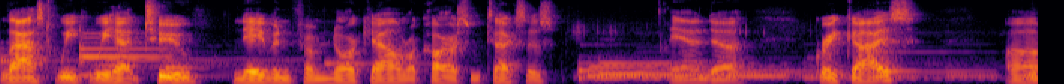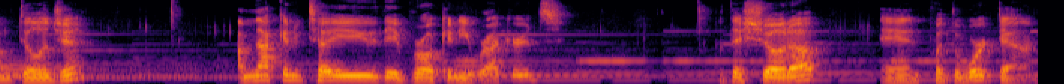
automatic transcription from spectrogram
last week we had two, Navin from NorCal and Ricardo from Texas, and uh, great guys, um, diligent. I'm not going to tell you they broke any records, but they showed up and put the work down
